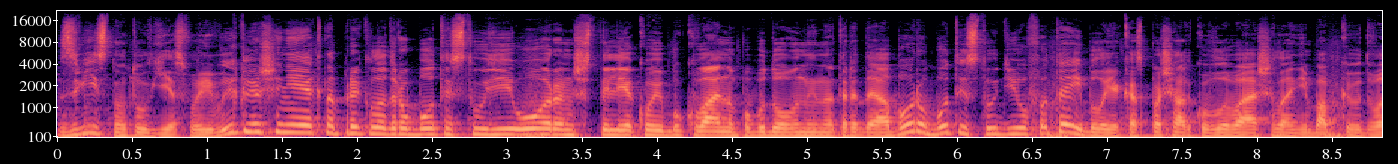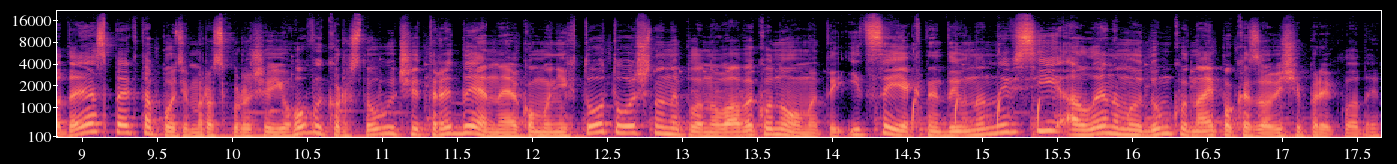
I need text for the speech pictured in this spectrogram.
Звісно, тут є свої виключення, як, наприклад, роботи студії Orange, стиль якої буквально побудований на 3D, або роботи студії Ufotable, яка спочатку вливає шалені бабки в 2D аспект, а потім розкручує його, використовуючи 3D, на якому ніхто точно не планував економити. І це, як не дивно, не всі, але, на мою думку, найпоказовіші приклади.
